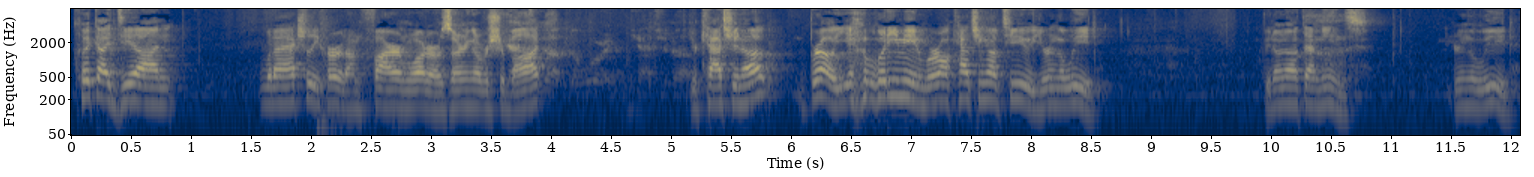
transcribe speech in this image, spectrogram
Quick idea on what I actually heard on fire and water. I was learning over Shabbat. up, don't worry, catching up. You're catching up? Bro, what do you mean? We're all catching up to you. You're in the lead. We don't know what that means. You're in the lead.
